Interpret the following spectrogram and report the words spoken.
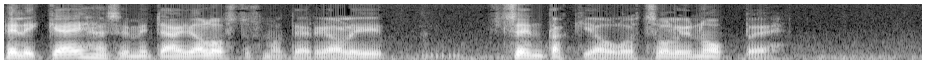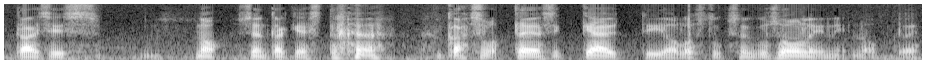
Eli eihän se mitään jalostusmateriaalia sen takia ollut, että se oli nopea. Tai siis no sen takia sitä kasvattaja sitten käytti jalostuksen, kun se oli niin nopea.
